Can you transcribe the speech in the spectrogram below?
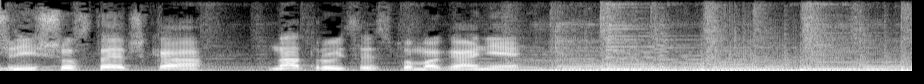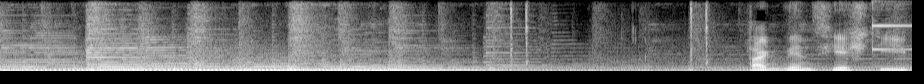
czyli szósteczka na trójce wspomaganie. Tak więc jeśli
